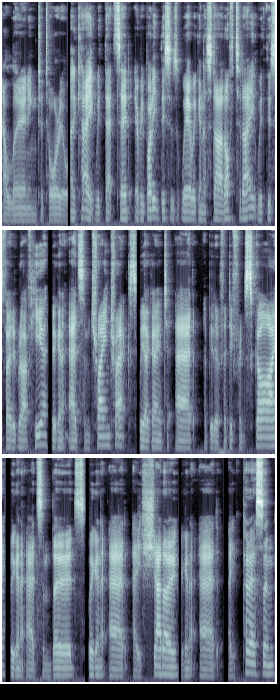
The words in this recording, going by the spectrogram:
a learning tutorial. Okay, with that said, everybody, this is where we're going to start off today with this photograph here. We're going to add some train tracks. We are going to add a bit of a different sky. We're going to add some birds. We're going to add a shadow. We're going to add a person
